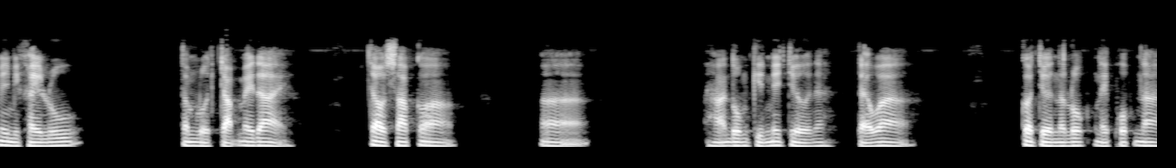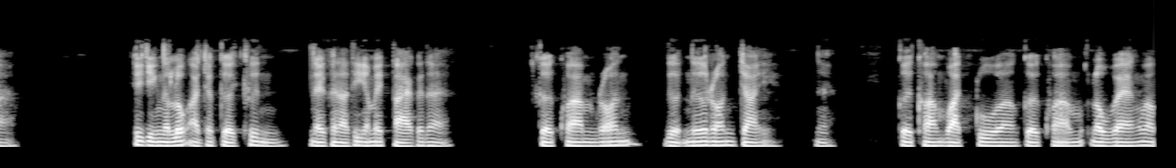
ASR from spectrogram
ไม่มีใครรู้ตำรวจจับไม่ได้ เจ้าทรัพย์ก็หาดมกินไม่เจอนะ แต่ว่าก็เจอนรกในภพหน้า ที่จริงนรกอาจจะเกิดขึ้น ในขณะที่ยังไม่ตายก็ได้ เกิดความร้อนเดือดเนื้อร้อนใจนะเกิดความหวาดกลัว เกิดความระแวงว่า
